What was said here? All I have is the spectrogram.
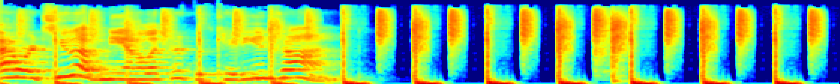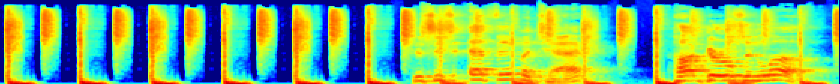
Hour two of Neon Electric with Katie and John. This is FM Attack, Hot Girls in Love.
